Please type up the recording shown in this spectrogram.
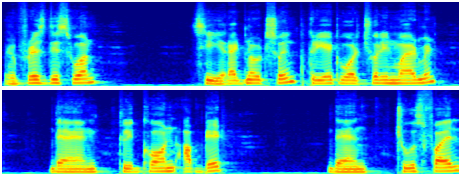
refresh this one see right now it's showing create virtual environment then click on update then choose file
